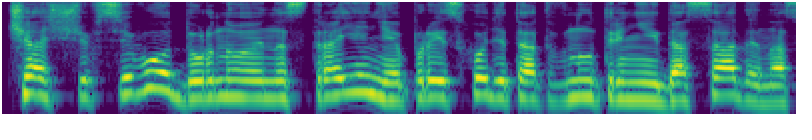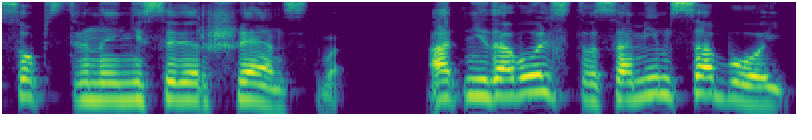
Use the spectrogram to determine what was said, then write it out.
чаще всего дурное настроение происходит от внутренней досады на собственное несовершенство, от недовольства самим собой,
